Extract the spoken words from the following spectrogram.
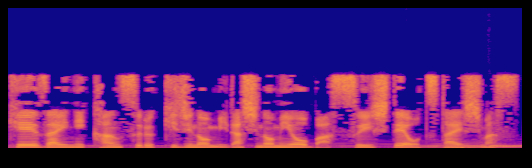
経済に関する記事の見出しのみを抜粋してお伝えします。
